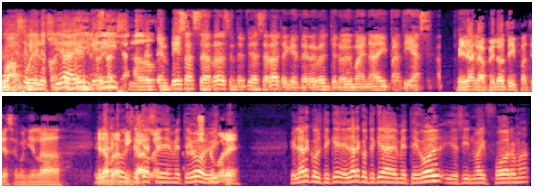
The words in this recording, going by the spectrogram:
Wow, en velocidad te empieza a cerrar, se te empieza a cerrar, hasta que de repente no ve más nada y pateas. Mirás la pelota y pateas a cualquier lado. Era para picar. de metegol, ¿viste? El arco te queda, el arco te queda de metegol y decir, no hay forma.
